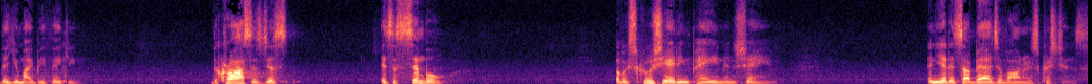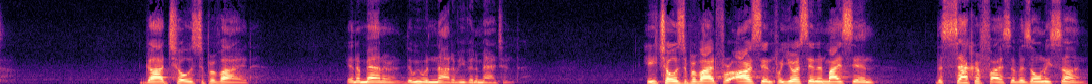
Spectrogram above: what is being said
that you might be thinking. The cross is just, it's a symbol of excruciating pain and shame. And yet it's our badge of honor as Christians. God chose to provide in a manner that we would not have even imagined. He chose to provide for our sin, for your sin and my sin, the sacrifice of His only Son,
